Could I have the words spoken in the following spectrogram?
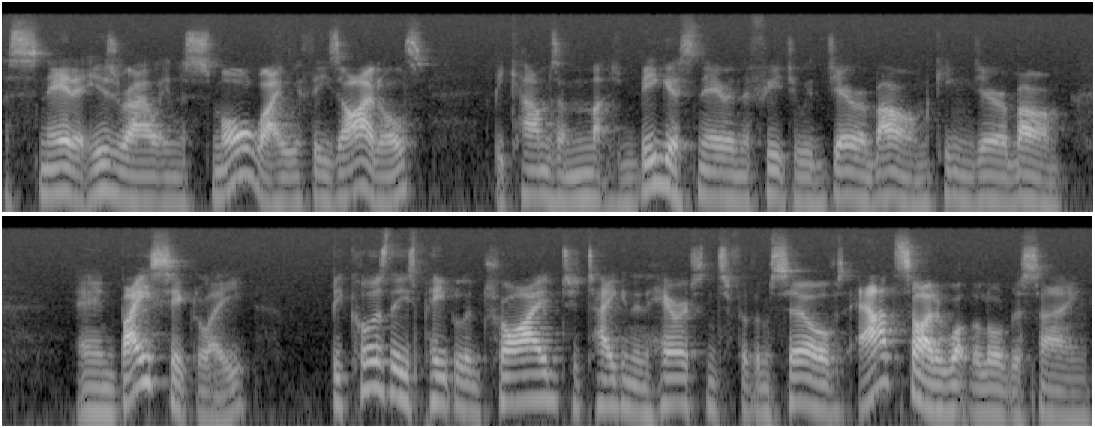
a snare to Israel in a small way with these idols becomes a much bigger snare in the future with Jeroboam, King Jeroboam. And basically, because these people had tried to take an inheritance for themselves outside of what the Lord was saying,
